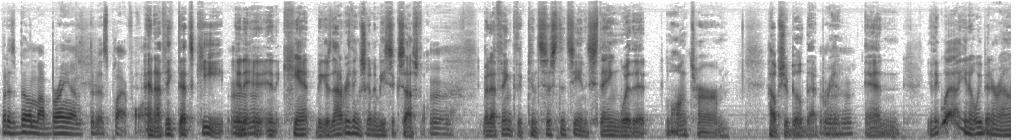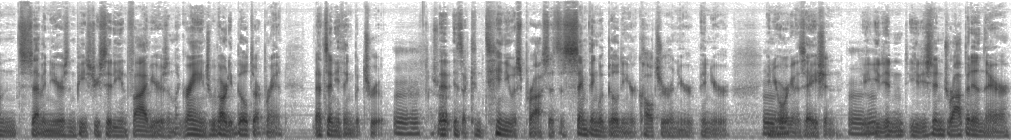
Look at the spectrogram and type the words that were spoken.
but it's building my brand through this platform. And I think that's key. And, it, mm-hmm. and it can't, because not everything's going to be successful. But I think the consistency and staying with it long term helps you build that brand. Mm-hmm. And you think, well, you know, we've been around seven years in Peachtree City and five years in LaGrange. We've already built our brand. That's anything but true. Mm-hmm. That is a continuous process. It's the same thing with building your culture and your in your in your mm-hmm. organization. You, mm-hmm. you didn't you just didn't drop it in there.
